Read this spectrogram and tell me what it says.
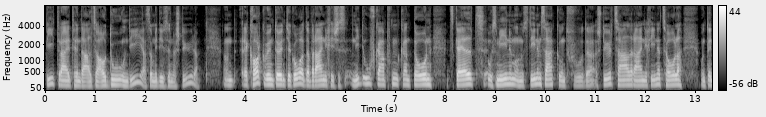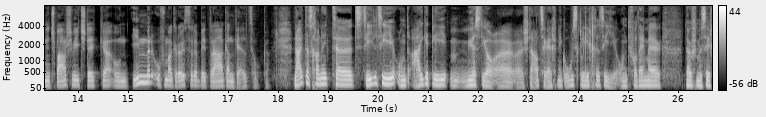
Beitragen haben also auch du und ich, also mit unseren Steuern. Und Rekordgewinn tönt ja gut, aber eigentlich ist es nicht Aufgabe vom Kanton, das Geld aus meinem und aus deinem Sack und von den Steuerzahlern eigentlich reinzuholen und dann in die Sparschweiz stecken und immer auf einen größeren Betrag an Geld zu hocken. Nein, das kann nicht äh, das Ziel sein und eigentlich müsste ja äh, eine Staatsrechnung ausgeglichen sein und von dem her darf man sich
